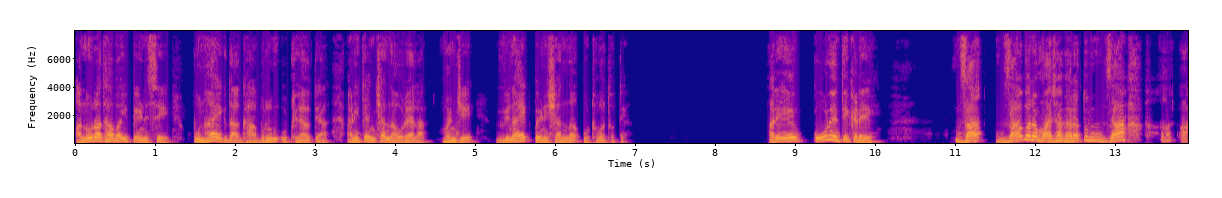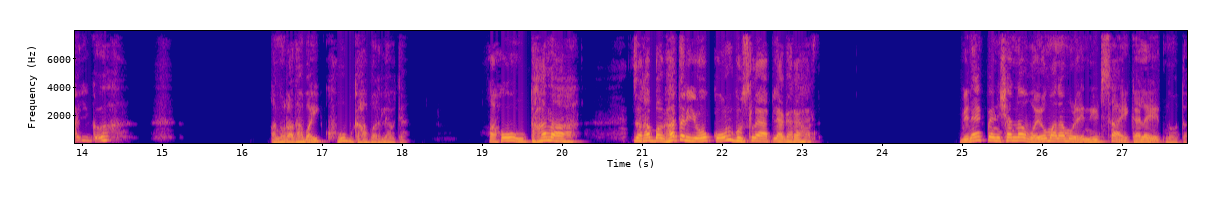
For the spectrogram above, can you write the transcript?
अनुराधाबाई पेणसे पुन्हा एकदा घाबरून उठल्या होत्या आणि त्यांच्या नवऱ्याला म्हणजे विनायक पेणशांना उठवत होत्या. अरे कोण आहे तिकडे? जा जा बरं माझ्या घरातून जा. आई ग. अनुराधाबाई खूप घाबरल्या होत्या. अहो उठा ना. जरा बघा तरी हो कोण घुसलंय आपल्या घरात. विनायक पेणशांना वयोमानामुळे नीटसं ऐकायला येत नव्हतं.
